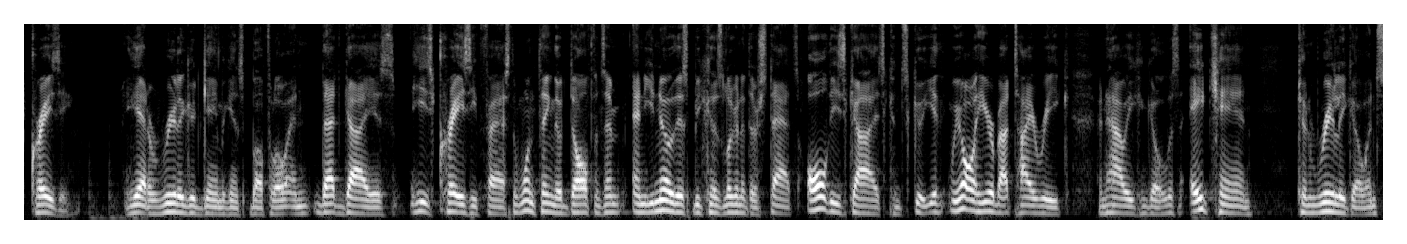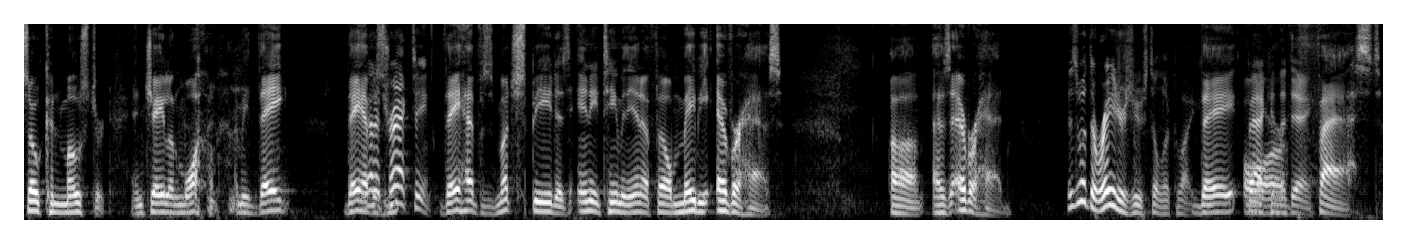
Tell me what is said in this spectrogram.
crazy. He had a really good game against Buffalo, and that guy is he's crazy fast. The one thing the Dolphins and, and you know this because looking at their stats, all these guys can scoot. We all hear about Tyreek and how he can go. Listen, Achane can really go, and so can Mostert and Jaylen Waddle. I mean, they they have a as, track team. They have as much speed as any team in the NFL maybe ever has, uh, has ever had. This is what the Raiders used to look like. They back are in the day. fast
